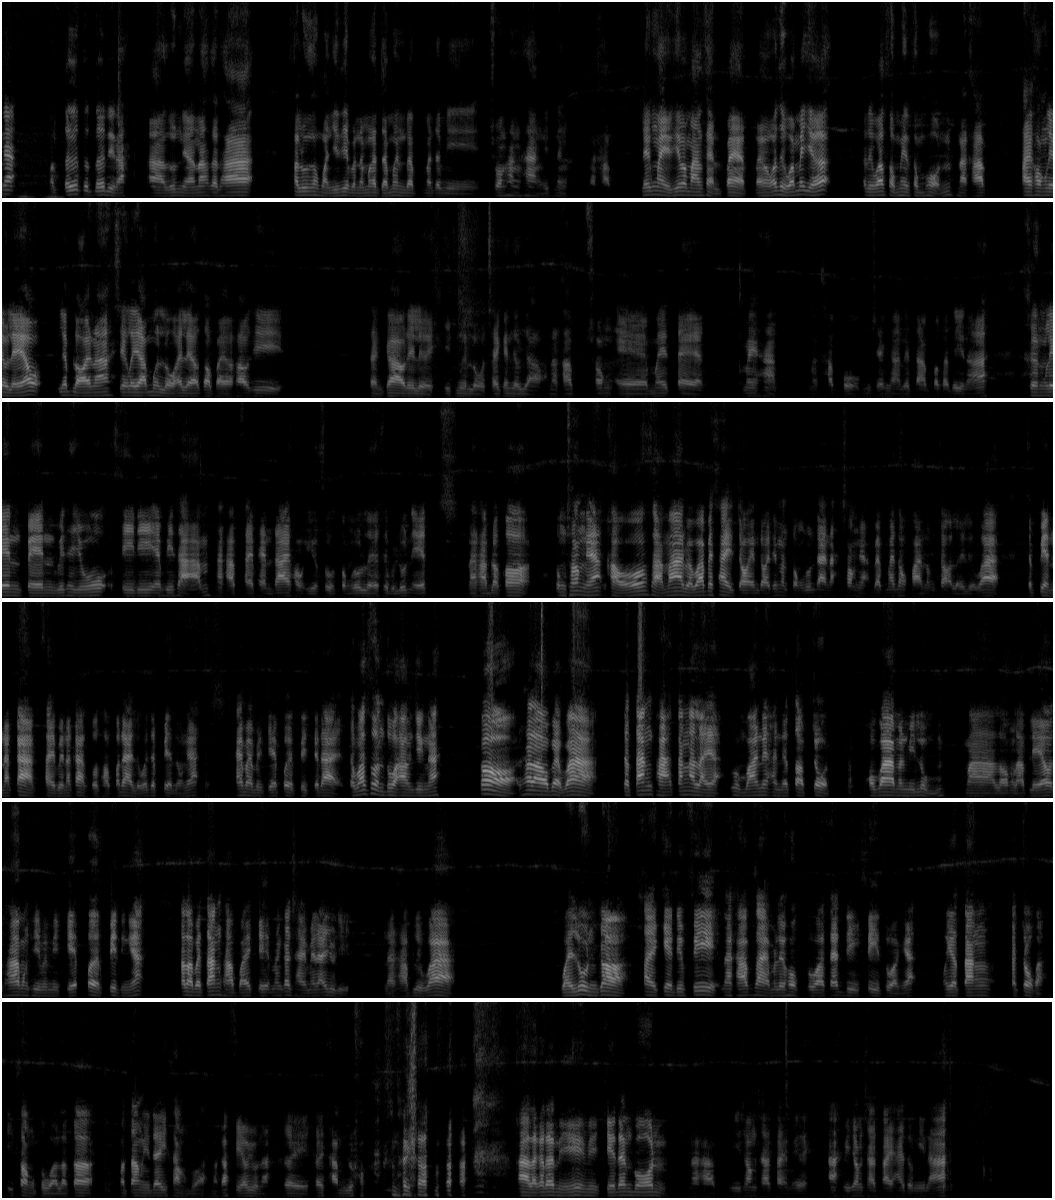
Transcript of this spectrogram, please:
เนี่ยมันตืดตืดตืดดีนะอ่ารุ่นเนี้ยนะแต่ถ้าถ้ารุ่น2020อันนั้นมันก็จะเหมือนแบบมันจะมีช่วงห่างๆนิดนึงนะครับเลขใหม่อยู่ที่ประมาณแสนแปดนะครับก็ถือว่าไม่เยอะก็ถือว่าสมเหตุสมผลนะครับทายของเร็วแล้ว เรียบร้อยนะ เช็คระยะหมื่นโลให้แล้วต่อไปก็เข้าที่ แสนเก้าได้เลยอีกหมื่นโลใช้กันยาวๆนะครับ ช่องแอร์ไม่แตกไม่หักนะครับผมใช้งานได้ตามปกตินะ เครื่องเล่นเป็นวิทยุ CD MP3 นะครับใส่แผ่นได้ของ i s u ตรงรุ่นเลยคือเป็นรุ่น S นะครับแล้วก็ตรงช่องเนี้ยเขาสามารถแบบว่าไปใส่จอ Android ที่มันตรงรุ่นได้นะ ช่องเนี้ยแบบไม่ต้องควานต้องเจาะเลยหรือว่าจะเปลี่ยนหน้ากากใส่เป็นหน้ากากตัวท็อปก็ได้ หรือว่าจะเปลี่ยนตรงเนี้ยให้มันเป็นเกมเปิดปิดก็ได้ แต่ว่าส่วนตัวเอาจริงนะ ก็ถ้าเราแบบว่า จะตั้งพระตั้งอะไรอะ ผมว่าเนี่ยอันเนี้ยตอบโจทย์ เพราะว่ามันมีหลุมมารองรับแล้ว ถ้าบางทีมันมีเกมเปิดปิดอย่างเงี้ย ถ้าเราไปตั้งทับไว้เกมมันก็ใช้ไม่ได้อยู่ดีนะครับ หรือว่า วัยรุ่นก็ใส่เกตดิฟฟี่นะครับ ใส่มาเลยหกตัวแซดดีสี่ตัวเงี้ย มันจะตั้งกระจกอะ อีกสองตัวแล้วก็มาตั้งนี้ได้อีกสองตัว มันก็เฟี้ยวอยู่นะ เคยเคยทำอยู่นะครับ อ่าแล้วก็ด้านนี้มีเกตด้านบนนะครับ มีช่องชาร์จไฟไม่เอ่ย อะมีช่องชาร์จไฟให้ตรงนี้นะ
